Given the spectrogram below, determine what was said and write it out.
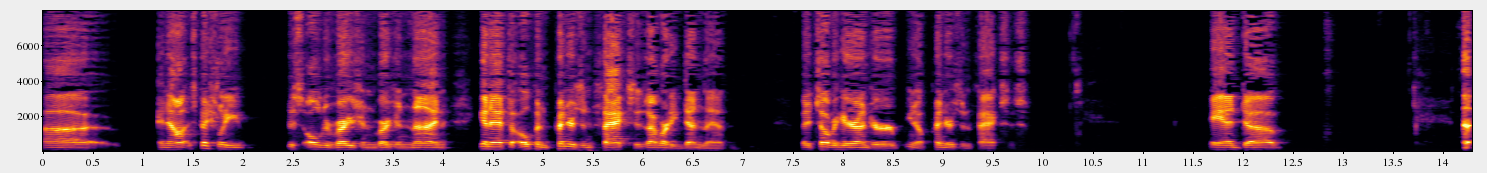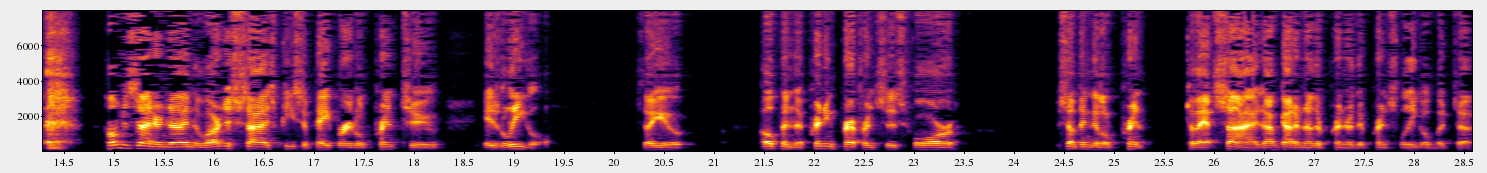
uh, and now especially this older version, version 9, you're going to have to open printers and faxes. I've already done that. But it's over here under, you know, printers and faxes. And uh, Home Designer 9, the largest size piece of paper it'll print to is legal. So you open the printing preferences for something that'll print to that size. I've got another printer that prints legal, but uh,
